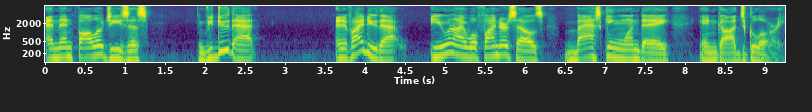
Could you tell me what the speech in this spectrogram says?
and then follow Jesus. If you do that, and if I do that, you and I will find ourselves basking one day in God's glory.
